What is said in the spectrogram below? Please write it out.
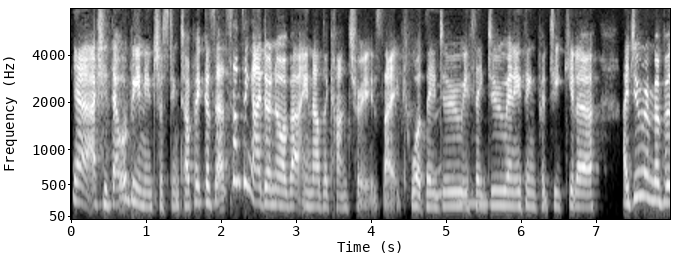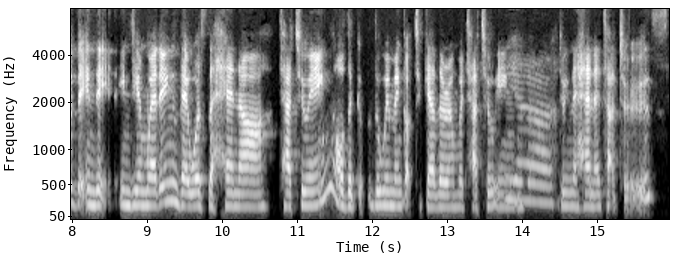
Yeah, actually, that would be an interesting topic because that's something I don't know about in other countries, like what they do, if they mm. do anything particular. I do remember that in the Indian wedding, there was the henna tattooing, or the the women got together and were tattooing, yeah. doing the henna tattoos.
